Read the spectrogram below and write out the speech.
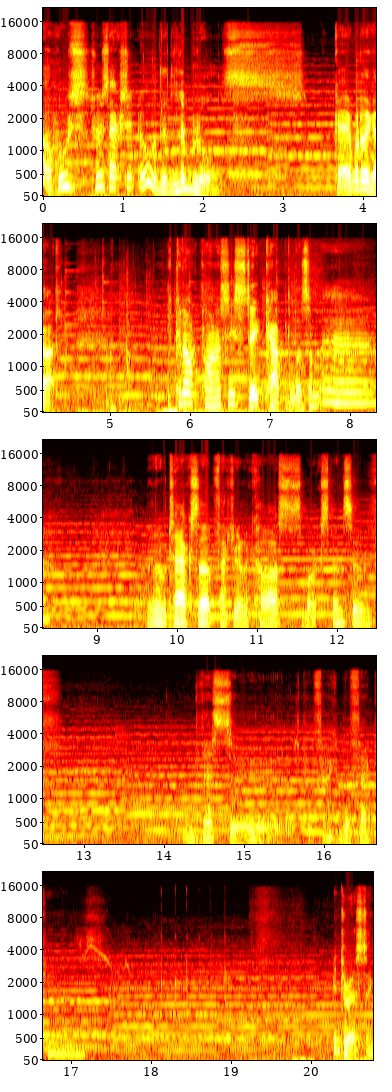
Oh, who's who's actually? Oh, the liberals. Okay, what do they got? Economic policy, state capitalism. Eh. Minimum tax up, factory under costs, more expensive. Investors. Factories. Interesting.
